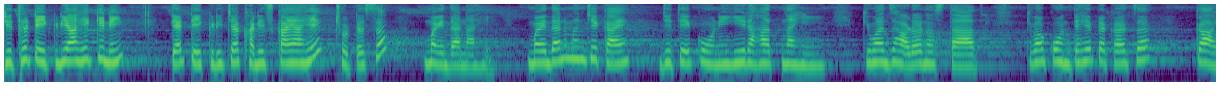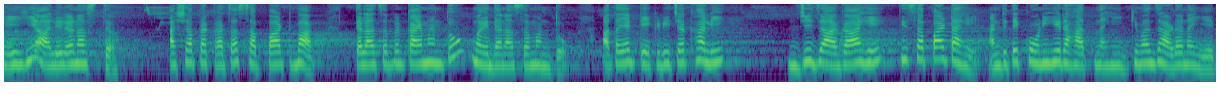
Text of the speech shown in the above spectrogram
जिथं टेकडी आहे की नाही त्या टेकडीच्या खालीच काय आहे? छोटंसं मैदान आहे. मैदान म्हणजे काय? जिथे कोणीही राहत नाही किंवा झाडं नसतात किंवा कोणत्याही प्रकारचं काहीही आलेलं नसतं अशा प्रकारचा सपाट भाग. त्यालाच आपण काय म्हणतो? मैदान असं म्हणतो. आता या टेकडीच्या खाली जी जागा आहे ती सपाट आहे आणि तिथे कोणीही राहत नाही किंवा झाडं नाही आहेत.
